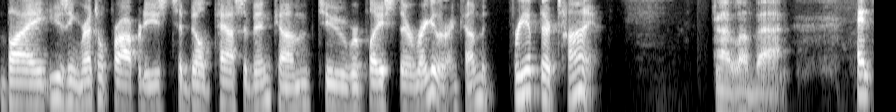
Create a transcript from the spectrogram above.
by using rental properties to build passive income to replace their regular income and free up their time. I love that. And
